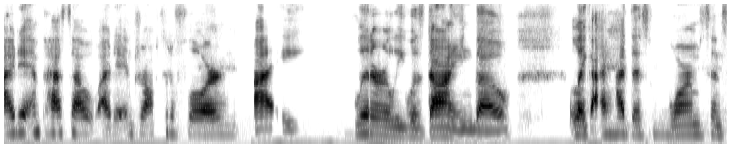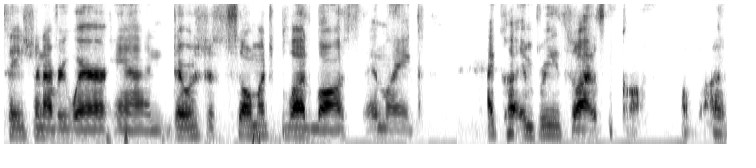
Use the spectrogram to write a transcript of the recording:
i didn't pass out. I didn't drop to the floor. I literally was dying though. Like i had this warm sensation everywhere and there was just so much blood loss and like i couldn't breathe so i was like, oh,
